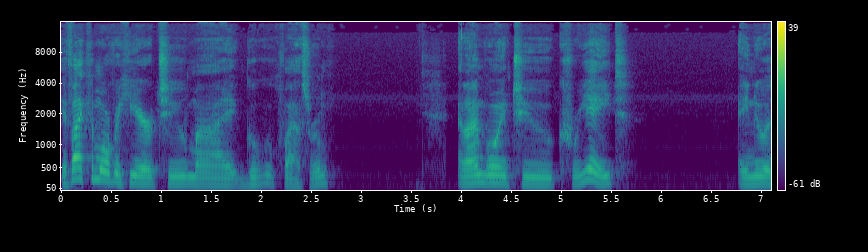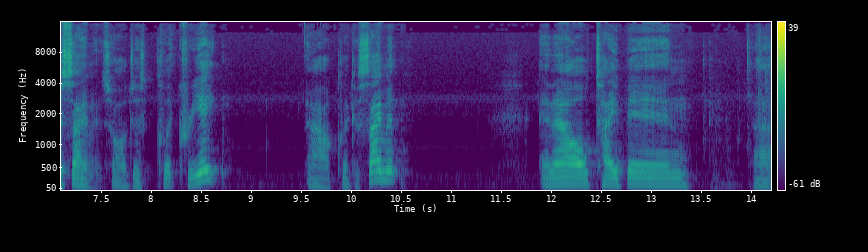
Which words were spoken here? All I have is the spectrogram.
if I come over here to my Google Classroom and I'm going to create a new assignment. So I'll just click create, I'll click assignment, and I'll type in uh,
